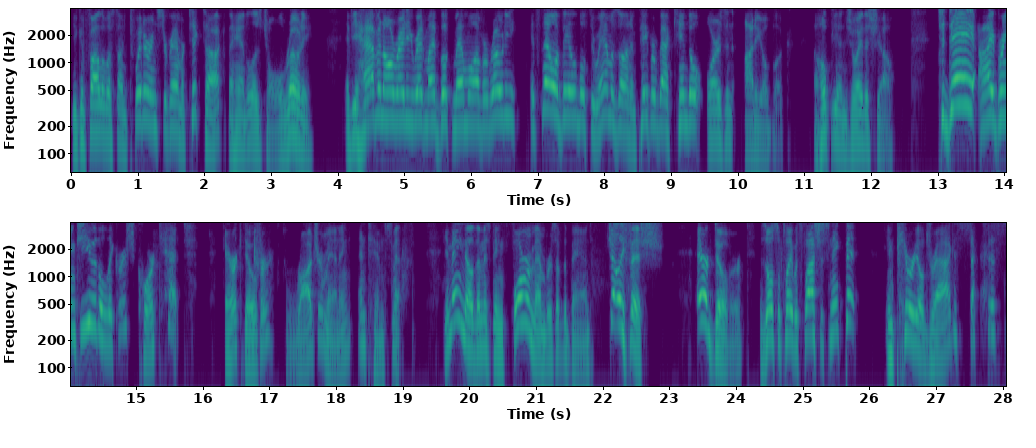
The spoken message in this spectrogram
You can follow us on Twitter, Instagram, or TikTok. The handle is Joel. If you haven't already read my book, Memoir of a Roadie, it's now available through Amazon and paperback Kindle or as an audiobook. I hope you enjoy the show. Today, I bring to you the Lickerish Quartet Eric Dover, Roger Manning, and Tim Smith. You may know them as being former members of the band Jellyfish. Eric Dover has also played with Slash's Snake Pit, Imperial Drag, Sextus,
